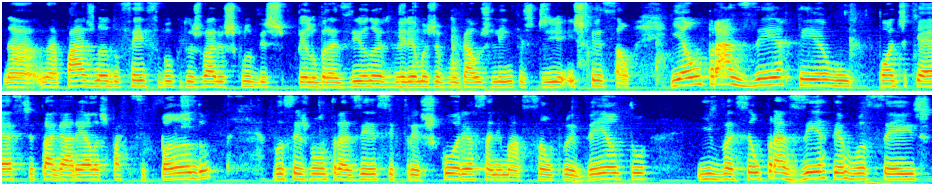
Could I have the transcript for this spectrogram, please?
na, na, página do Facebook dos vários clubes pelo Brasil, nós iremos divulgar os links de inscrição. E é um prazer ter um podcast Tagarelas participando. Vocês vão trazer esse frescor e essa animação para o evento e vai ser um prazer ter vocês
